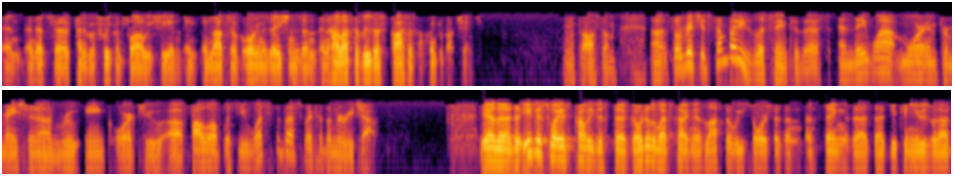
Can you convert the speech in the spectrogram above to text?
and, and that's a kind of a frequent flaw we see in, in, in lots of organizations and, and how lots of leaders process and think about change. That's awesome. Uh, so, Rich, if somebody's listening to this and they want more information on Root Inc. or to uh, follow up with you, what's the best way for them to reach out? Yeah, the the easiest way is probably just to go to the website and there's lots of resources and, and things that, that you can use without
